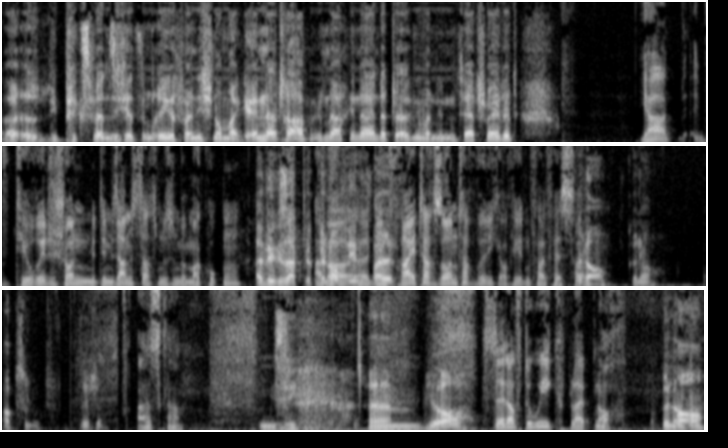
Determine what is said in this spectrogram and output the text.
äh, also die Picks werden sich jetzt im Regelfall nicht nochmal geändert haben im Nachhinein, dass da irgendjemand hin und her tradet. Ja, theoretisch schon. Mit dem Samstag müssen wir mal gucken. Also wie gesagt, wir können Aber, auf jeden äh, Fall. Freitag, Sonntag würde ich auf jeden Fall festhalten. Genau, genau. Absolut. Sicher. Alles klar. Easy. Ähm, ja. State of the Week bleibt noch. Genau.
